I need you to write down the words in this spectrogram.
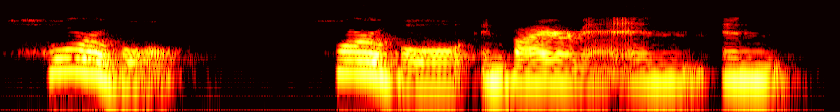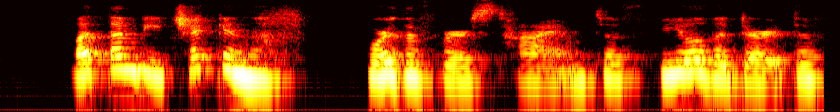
horrible horrible environment and and let them be chickens for the first time to feel the dirt to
